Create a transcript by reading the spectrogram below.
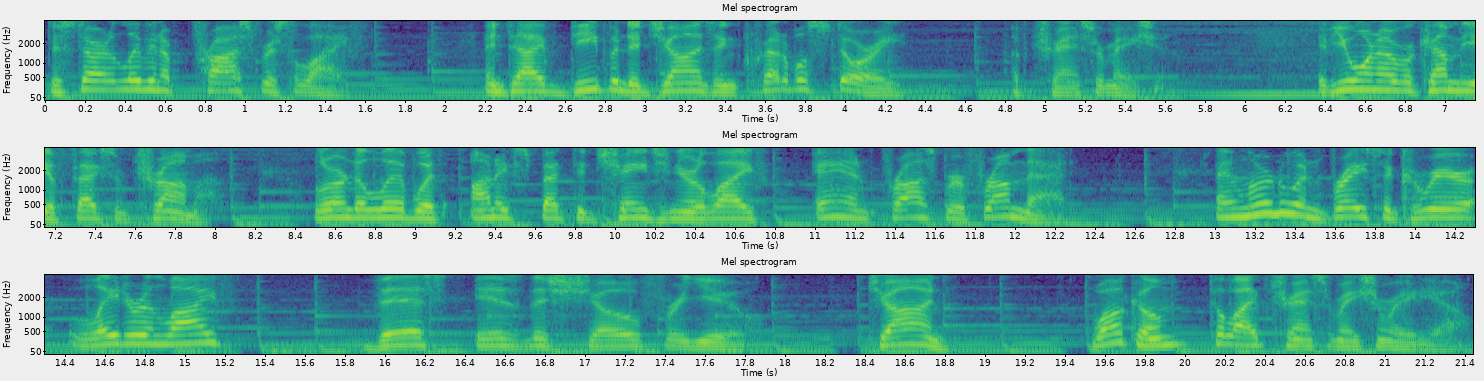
to start living a prosperous life and dive deep into John's incredible story of transformation. If you want to overcome the effects of trauma, learn to live with unexpected change in your life and prosper from that, and learn to embrace a career later in life, this is the show for you. John, welcome to Life Transformation Radio.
